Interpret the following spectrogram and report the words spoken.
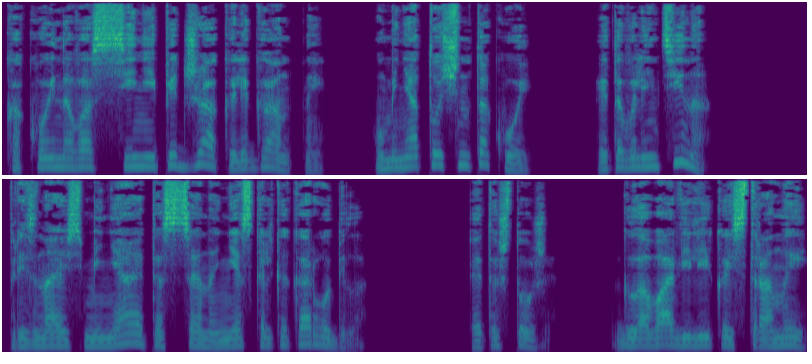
какой на вас синий пиджак элегантный! У меня точно такой. Это Валентина?» Признаюсь, меня эта сцена несколько коробила. Это что же, глава великой страны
